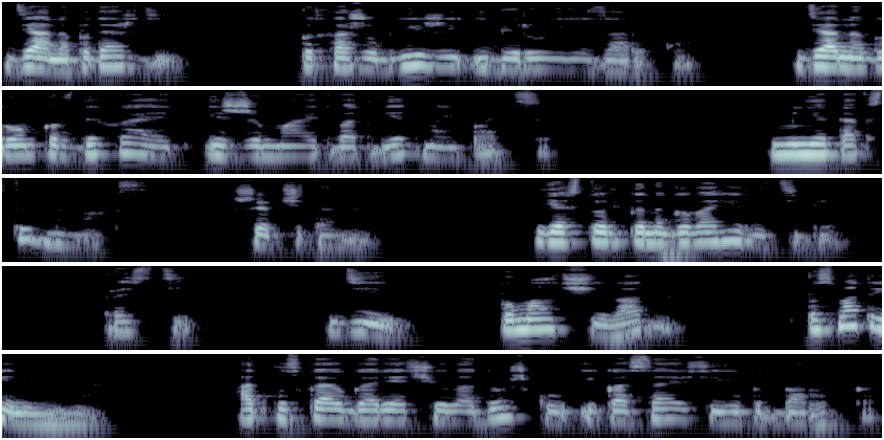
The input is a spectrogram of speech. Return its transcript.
Диана, подожди. Подхожу ближе и беру ее за руку. Диана громко вздыхает и сжимает в ответ мои пальцы. «Мне так стыдно, Макс», — шепчет она. «Я столько наговорила тебе. Прости. Ди, помолчи, ладно? Посмотри на меня. Отпускаю горячую ладошку и касаюсь ее подбородка.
